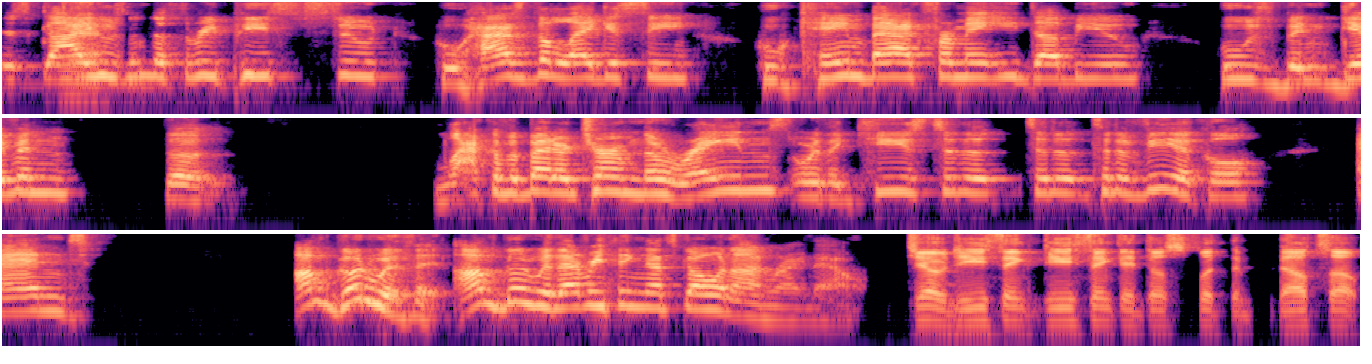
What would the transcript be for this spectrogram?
this guy Yeah. who's in the three piece suit, who has the legacy, who came back from AEW, who's been given the lack of a better term, the reins or the keys to the to the to the vehicle, and I'm good with it. I'm good with everything that's going on right now. Joe, do you think do you think that they'll split the belts up?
